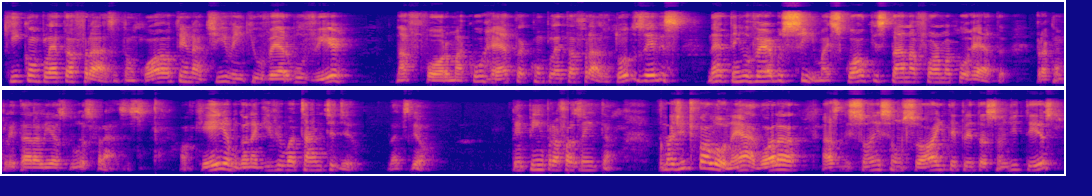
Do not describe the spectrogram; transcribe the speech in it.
que completa a frase? Então, qual a alternativa em que o verbo ver na forma correta completa a frase? Todos eles né, têm o verbo se, mas qual que está na forma correta para completar ali as duas frases? Ok? I'm gonna give you what time to do. Let's go. Tempinho para fazer então. Como a gente falou, né? Agora as lições são só a interpretação de texto.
